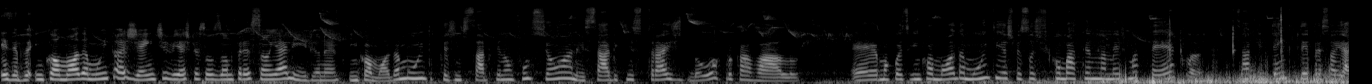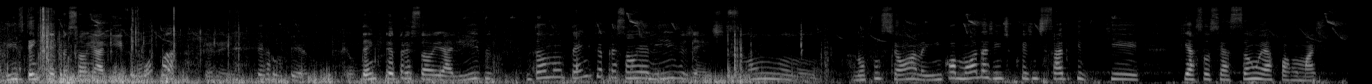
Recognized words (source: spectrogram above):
Exemplo, incomoda muito a gente ver as pessoas usando pressão e alívio, né? incomoda muito, porque a gente sabe que não funciona e sabe que isso traz dor pro cavalo. É uma coisa que incomoda muito e as pessoas ficam batendo na mesma tecla, sabe? Tem que ter pressão e alívio, tem que ter pressão e alívio. Opa, Peraí. interrompendo. Tem que ter pressão e alívio. Então não tem que ter pressão e alívio, gente. Isso não, não funciona e incomoda a gente porque a gente sabe que, que, que a associação é a forma mais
